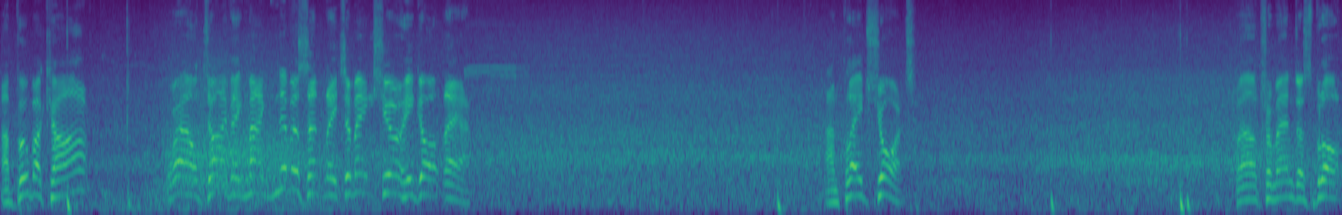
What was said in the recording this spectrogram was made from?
Aboubakar. Well, diving magnificently to make sure he got there. And played short. Well, tremendous block.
